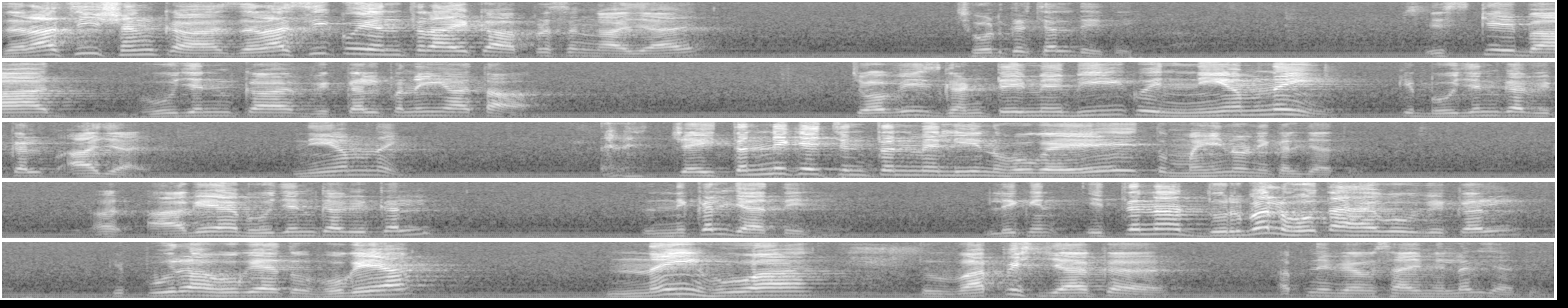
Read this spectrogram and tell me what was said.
जरा सी शंका, जरा सी कोई अंतराय का प्रसंग आ जाए, छोड़कर चल देते। इसके बाद भोजन का विकल्प नहीं आता। 24 घंटे में भी कोई नियम नहीं कि भोजन का विकल्प आ जाए। नियम नहीं। चैतन्य के चिंतन में लीन हो गए तो महीनों निकल जाते। और आ गया भोजन का विकल्प तो निकल जाते हैं। लेकिन इतना दुर्बल होता है वो विकल्प कि पूरा हो गया तो हो गया, नहीं हुआ तो वापस जाकर अपने व्यवसाय में लग जाते।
